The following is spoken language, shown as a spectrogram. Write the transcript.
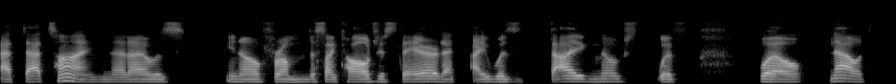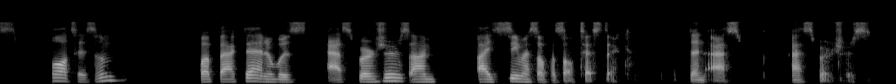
at that time that I was, you know, from the psychologist there that I was diagnosed with, well, now it's autism, but back then it was Asperger's. I'm I see myself as autistic than As, Asperger's.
